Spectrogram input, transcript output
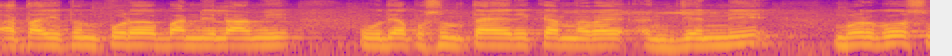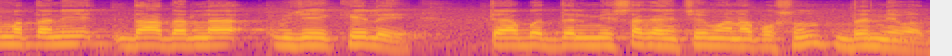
आता इथून पुढं बांधणीला आम्ही उद्यापासून तयारी करणार आहे. ज्यांनी भरघोस मताने दादांना विजय केले त्याबद्दल मी सगळ्यांचे मनापासून धन्यवाद.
